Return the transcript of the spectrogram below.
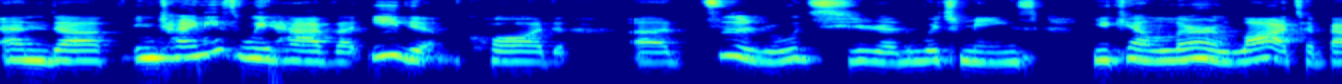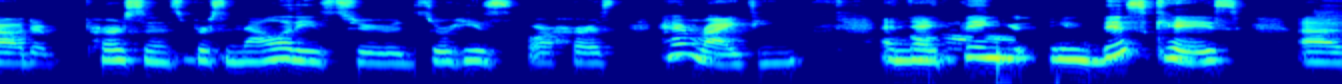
And uh, in Chinese, we have an idiom called 字如其人, which means you can learn a lot about a person's personality through, through his or her handwriting. And I uh-huh. think in this case, uh,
